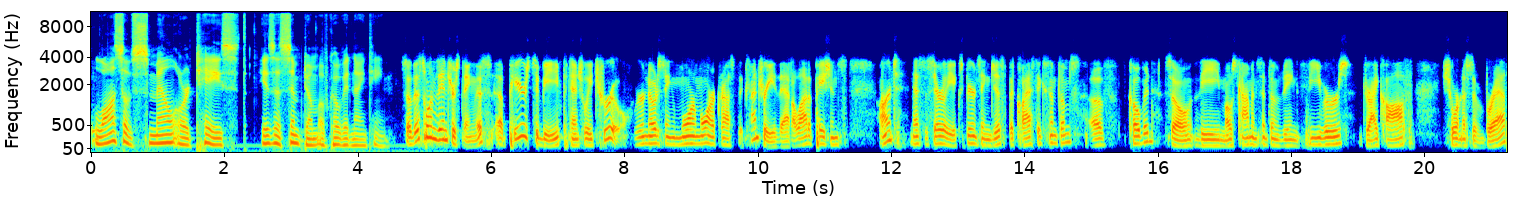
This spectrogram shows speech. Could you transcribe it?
loss of smell or taste is a symptom of COVID 19. So this one's interesting. This appears to be potentially true. We're noticing more and more across the country that a lot of patients aren't necessarily experiencing just the classic symptoms of COVID. So the most common symptoms being fevers, dry cough, shortness of breath,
